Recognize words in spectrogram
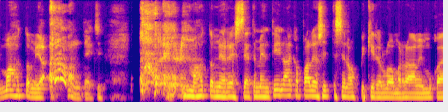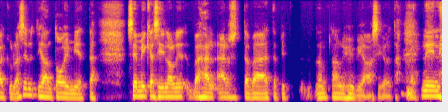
mahdottomia, anteeksi, mahdottomia ressejä, että mentiin aika paljon sitten sen oppikirjan luoman raamin mukaan ja kyllä se nyt ihan toimi, että se mikä siinä oli vähän ärsyttävää, että pit, no, nämä oli hyviä asioita, ne. niin,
